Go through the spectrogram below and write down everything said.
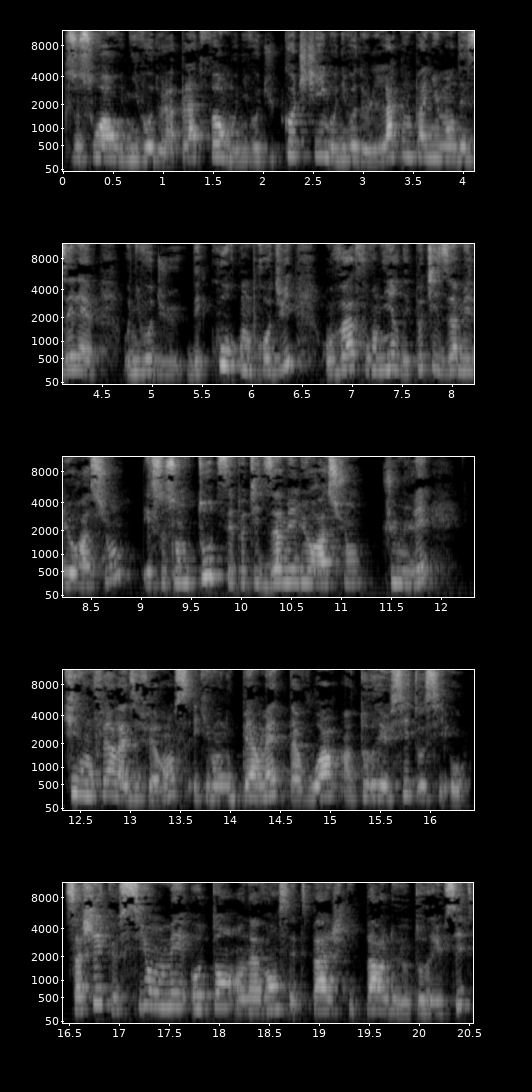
que ce soit au niveau de la plateforme, au niveau du coaching, au niveau de l'accompagnement des élèves, au niveau du, des cours qu'on produit. On va fournir des petites améliorations et ce sont toutes ces petites améliorations cumulées qui vont faire la différence et qui vont nous permettre d'avoir un taux de réussite aussi haut. Sachez que si on met autant en avant cette page qui parle de nos taux de réussite,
